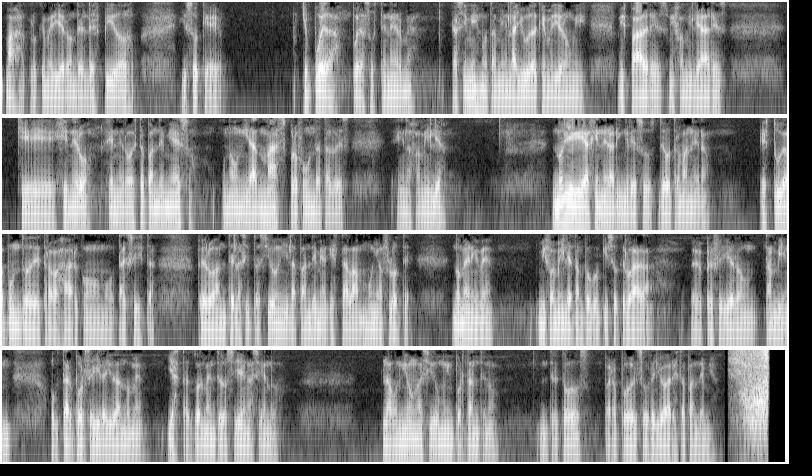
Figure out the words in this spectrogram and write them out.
más lo que me dieron del despido hizo que que pueda, pueda sostenerme. Asimismo también la ayuda que me dieron mis padres, mis familiares, que generó, generó esta pandemia eso, una unidad más profunda tal vez en la familia. No llegué a generar ingresos de otra manera. Estuve a punto de trabajar como taxista, pero ante la situación y la pandemia que estaba muy a flote, no me animé. Mi familia tampoco quiso que lo haga eh, prefirieron también optar por seguir ayudándome y hasta actualmente lo siguen haciendo. La unión ha sido muy importante, ¿no? Entre todos para poder sobrellevar esta pandemia.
